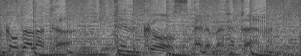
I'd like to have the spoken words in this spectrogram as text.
szkoda lata. Tylko z RMFFM.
